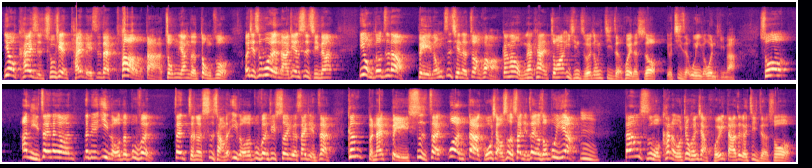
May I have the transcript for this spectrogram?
又开始出现台北市在炮打中央的动作，而且是为了哪件事情呢？因为我们都知道北农之前的状况啊。刚刚我们看看中央疫情指挥中心记者会的时候，有记者问一个问题嘛，说啊，你在那个那边一楼的部分，在整个市场的一楼的部分去设一个筛检站，跟本来北市在万大国小设筛检站有什么不一样？嗯，当时我看了，我就很想回答这个记者说，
